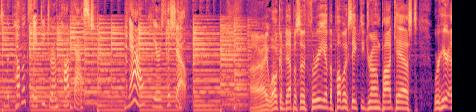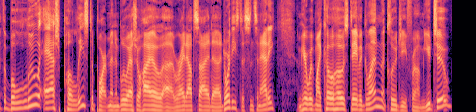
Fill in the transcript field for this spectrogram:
to the Public Safety Drone Podcast. Now, here's the show. All right, welcome to episode three of the Public Safety Drone Podcast. We're here at the Blue Ash Police Department in Blue Ash, Ohio, uh, right outside uh, northeast of Cincinnati. I'm here with my co-host David Glenn, a Kloogee from YouTube.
